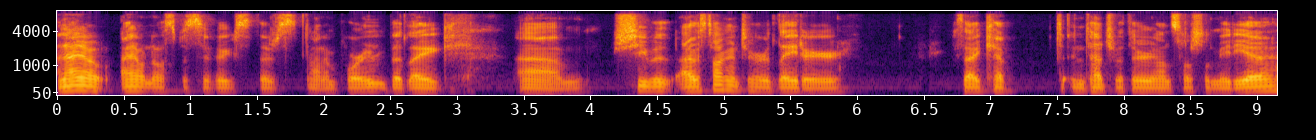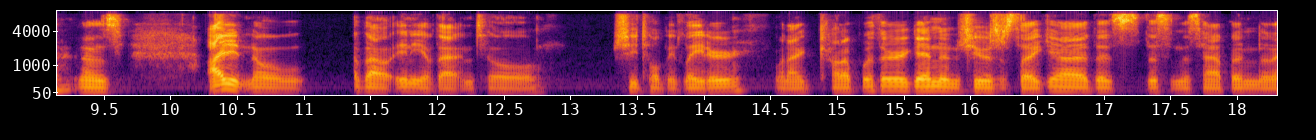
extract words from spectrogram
and I don't I don't know specifics. There's not important, but like um, she was I was talking to her later because I kept in touch with her on social media, and I was I didn't know about any of that until she told me later when I caught up with her again, and she was just like, yeah, this this and this happened, and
